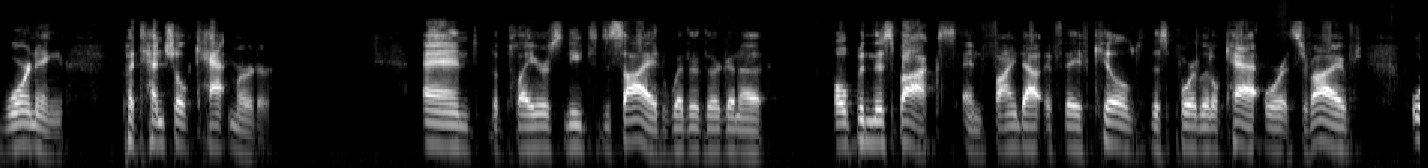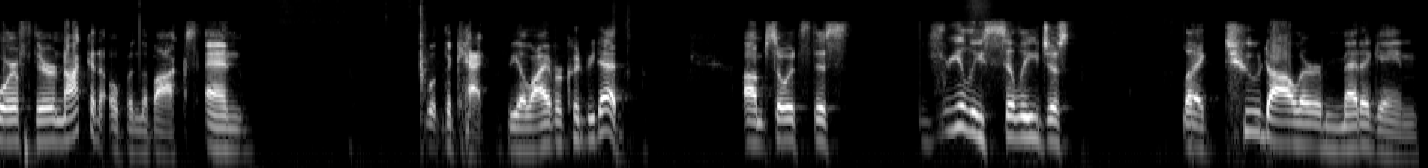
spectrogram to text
warning potential cat murder. And the players need to decide whether they're going to open this box and find out if they've killed this poor little cat or it survived, or if they're not going to open the box and well, the cat could be alive or could be dead. Um, so it's this really silly, just like two dollar meta game.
